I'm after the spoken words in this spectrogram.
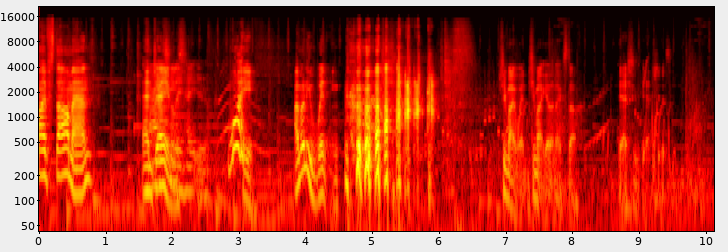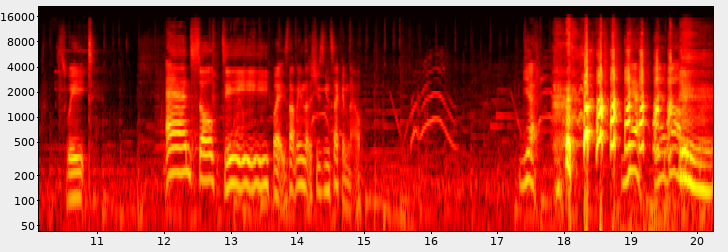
five star man. And I James. actually hate you. Why? I'm only winning. she might win. She might get the next star. Yeah, she, yeah, she is. Sweet. And salty. Wait, does that mean that she's in second now? Yeah. yeah, yeah, done.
